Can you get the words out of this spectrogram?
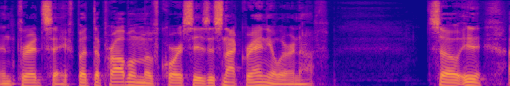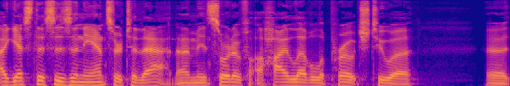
and thread safe. But the problem, of course, is it's not granular enough. So it, I guess this is an answer to that. I mean, it's sort of a high level approach to a uh,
